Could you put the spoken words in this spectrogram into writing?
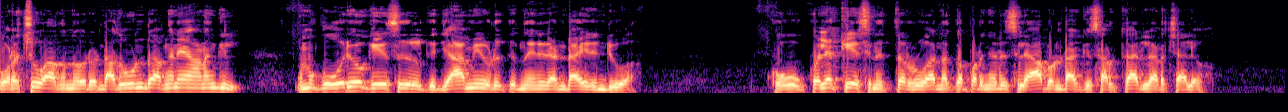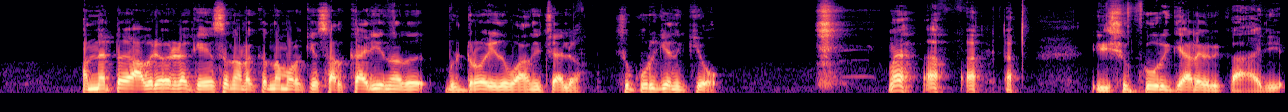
കുറച്ച് വാങ്ങുന്നവരുണ്ട്. അതുകൊണ്ട് അങ്ങനെയാണെങ്കിൽ നമുക്ക് ഓരോ കേസുകൾക്ക് ജാമ്യം എടുക്കുന്നതിന് രണ്ടായിരം രൂപ കൊലക്കേസിന് ഇത്ര രൂപ എന്നൊക്കെ പറഞ്ഞൊരു സ്ലാബ് ഉണ്ടാക്കി സർക്കാരിൽ അടച്ചാലോ? എന്നിട്ട് അവരവരുടെ കേസ് നടക്കുന്ന മുറയ്ക്ക് സർക്കാരിൽ നിന്ന് അത് വിഡ്രോ ചെയ്ത് വാങ്ങിച്ചാലോ? ശുക്കൂറിക്ക് നിൽക്കുമോ ഈ ഒരു കാര്യം.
